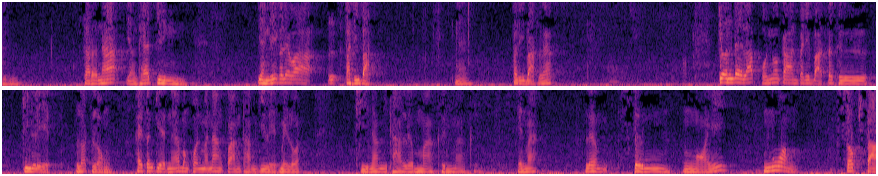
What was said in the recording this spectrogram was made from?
ถึง สารณะอย่างแท้จริง อย่างนี้เขาเรียกว่าปฏิบัตินะปฏิบัติแล้ว จนได้รับผลของการปฏิบัติก็คือกิเลสลดลง ให้สังเกตนะ บางคนมานั่งฟังทำกิเลสไม่ลด ทีน้ำมีทาเริ่มมากขึ้นมากขึ้น เห็นไหมเริ่มซึมหงอย ง่วง ซบเซา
